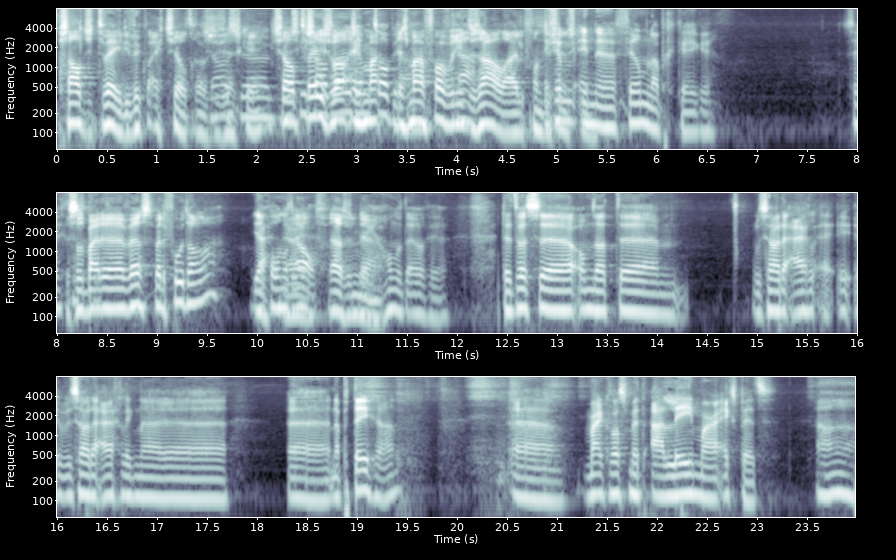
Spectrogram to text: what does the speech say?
Zaaltje 2, die vind ik wel echt chill trouwens. Tuschinski. eh, Zaal Tuschinski 2 is wel echt top, is mijn favoriete Ja. zaal eigenlijk van ik heb hem Tuschinski. in eh Filmlab gekeken. Zeg Is dat bij de West, bij de voethallen? Ja, op 111. Ja, dat is een ding. Ja, 111, ja. Dat was eh, omdat ehm, we, zouden eigenlijk, eh, we zouden eigenlijk naar, eh eh naar Pathé gaan. Eh, maar ik was met alleen maar expats. Ah.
